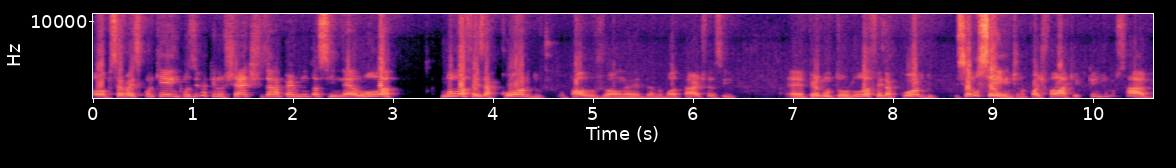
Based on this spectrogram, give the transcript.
observa isso? Porque, inclusive, aqui no chat fizeram a pergunta assim, né? Lula, Lula fez acordo? O Paulo João, né, dando boa tarde, assim, é, perguntou: Lula fez acordo? Isso eu não sei, a gente não pode falar aqui porque a gente não sabe.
